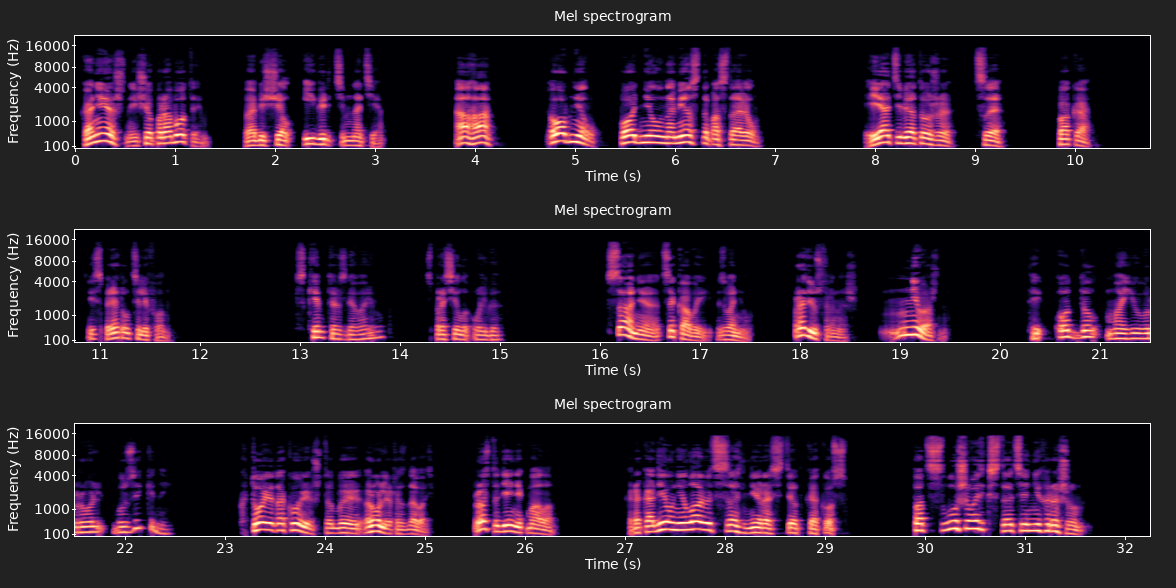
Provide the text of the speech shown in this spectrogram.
«Конечно, еще поработаем», — пообещал Игорь темноте. «Ага, обнял, поднял, на место поставил». «Я тебя тоже, Ц. Пока». И спрятал телефон. «С кем ты разговаривал?» — спросила Ольга. «Саня Цыковый звонил. Продюсер наш. Неважно. Ты отдал мою роль Бузыкиной? Кто я такой, чтобы роли раздавать? Просто денег мало. Крокодил не ловится, не растет кокос. Подслушивать, кстати, нехорошо.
